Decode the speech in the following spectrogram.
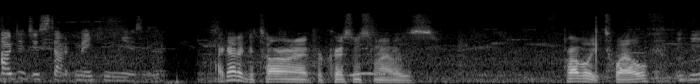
How did you start making music? I got a guitar on it for Christmas when I was probably 12. Mm-hmm.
